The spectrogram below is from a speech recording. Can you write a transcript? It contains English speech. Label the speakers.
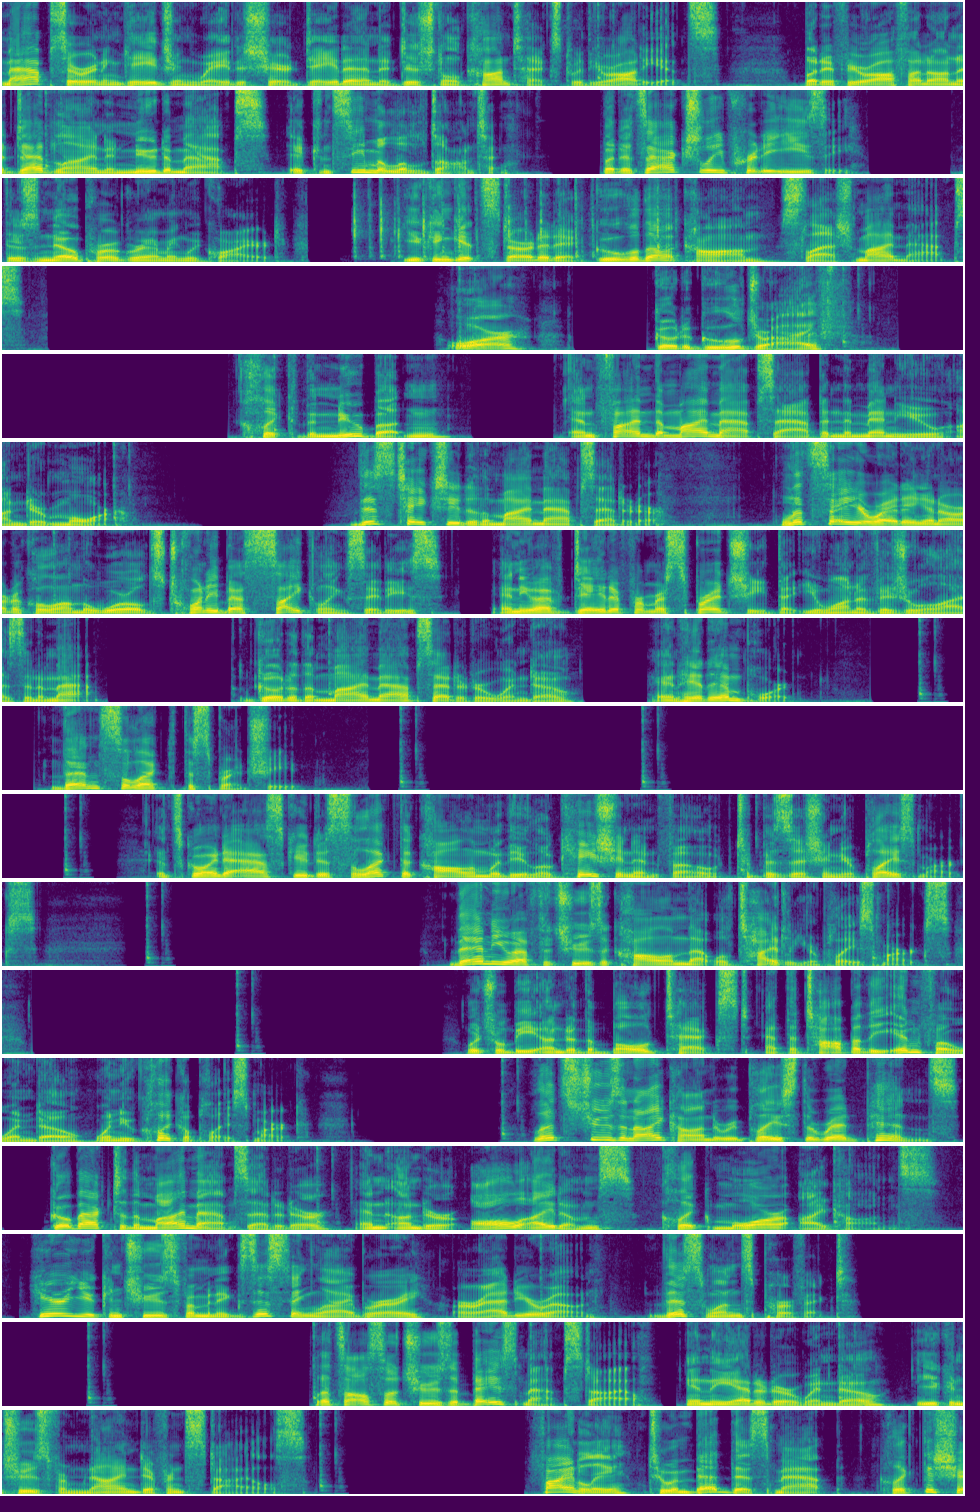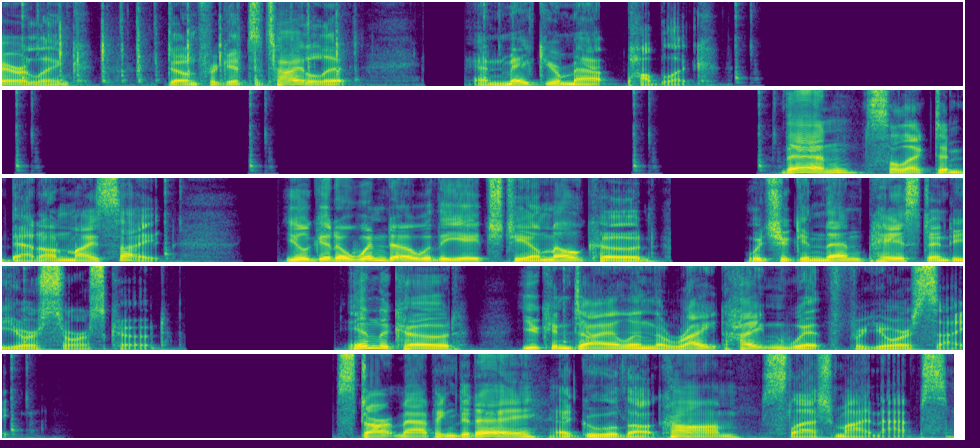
Speaker 1: Maps are an engaging way to share data and additional context with your audience. But if you're often on a deadline and new to Maps, it can seem a little daunting. But it's actually pretty easy. There's no programming required. You can get started at google.com slash mymaps. Or go to Google Drive, click the New button, and find the My Maps app in the menu under More. This takes you to the My Maps editor. Let's say you're writing an article on the world's 20 best cycling cities, and you have data from a spreadsheet that you want to visualize in a map. Go to the My Maps editor window and hit Import. Then select the spreadsheet. It's going to ask you to select the column with your location info to position your place marks. Then you have to choose a column that will title your place marks, which will be under the bold text at the top of the info window when you click a place mark. Let's choose an icon to replace the red pins. Go back to the My Maps editor and under All Items, click More Icons. Here you can choose from an existing library or add your own. This one's perfect. Let's also choose a base map style. In the editor window, you can choose from nine different styles. Finally, to embed this map, click the Share link, don't forget to title it, and make your map public. Then, select Embed on my site. You'll get a window with the HTML code, which you can then paste into your source code. In the code, you can dial in the right height and width for your site. Start mapping today at google.com/mymaps.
